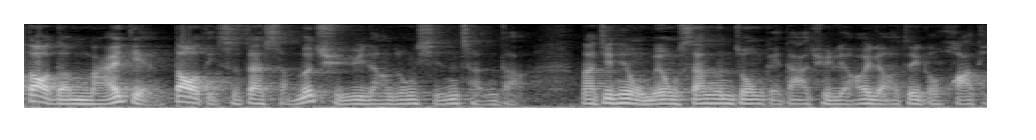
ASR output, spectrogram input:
到的买点到底是在什么区域当中形成的？那今天我们用三分钟给大家去聊一聊这个话题。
